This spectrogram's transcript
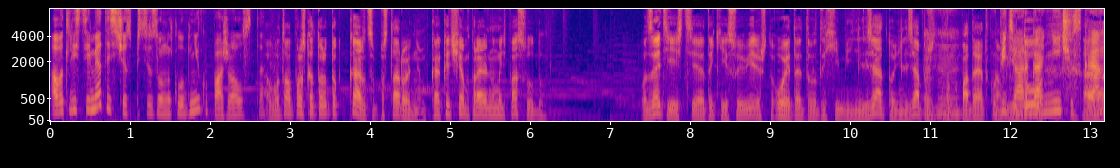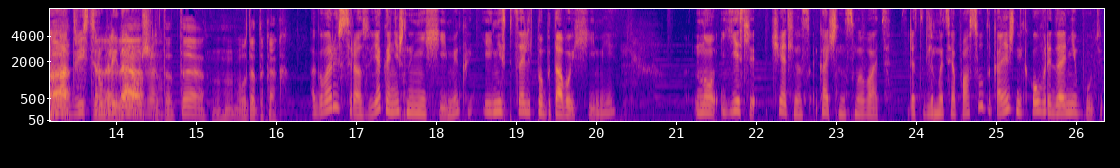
А вот листья мяты сейчас по сезону, клубнику, пожалуйста. А вот вопрос, который только кажется посторонним. Как и чем правильно мыть посуду? Вот знаете, есть э, такие суеверия, что ой, это, это вот химии нельзя, то нельзя, потому что потом попадает к нам в Купите еду. органическое, оно Ага, на 200 рублей дороже. та-та-та. Мгм. Вот это как? Оговорюсь сразу, я, конечно, не химик и не специалист по бытовой химии, но если тщательно, качественно смывать средства для мытья посуды, конечно, никакого вреда не будет.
